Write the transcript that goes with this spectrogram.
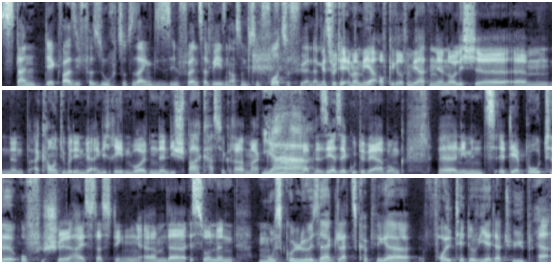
Stunt, der quasi versucht, sozusagen dieses Influencer-Wesen auch so ein bisschen vorzuführen. Damit. Es wird ja immer mehr aufgegriffen. Wir hatten ja neulich äh, ähm, einen Account, über den wir eigentlich reden wollten, denn die Sparkasse ja. macht gerade eine sehr, sehr gute Werbung. Äh, nämlich der Bote Official heißt das Ding. Ähm, da ist so ein muskulöser, glatzköpfiger, voll tätowierter Typ, ja.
